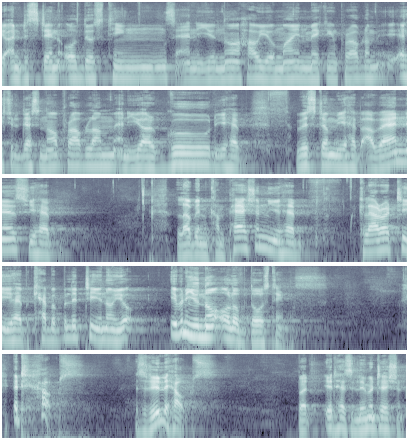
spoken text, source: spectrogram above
you understand all those things and you know how your mind making problem, actually there's no problem and you are good, you have wisdom, you have awareness, you have love and compassion, you have clarity, you have capability, you know, you, even you know all of those things. It helps. It really helps. But it has limitation.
